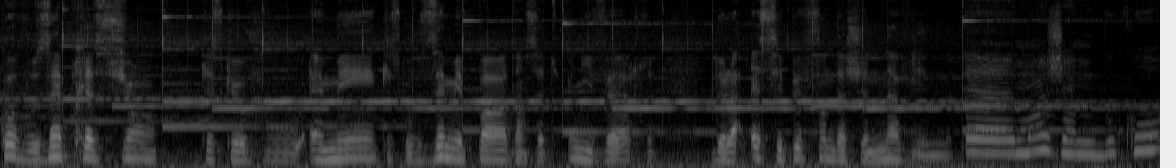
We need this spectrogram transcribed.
Quoi vos impressions? Qu'est-ce que vous aimez? Qu'est-ce que vous aimez pas dans cet univers de la SCP Foundation Navlin Euh, moi, j'aime beaucoup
